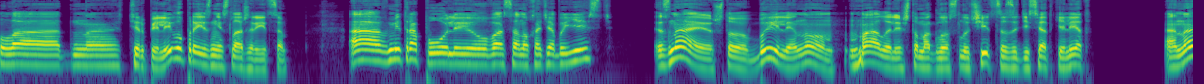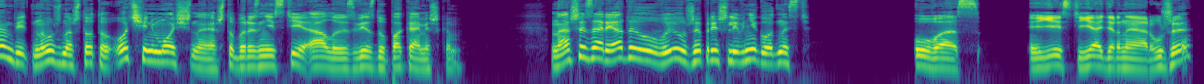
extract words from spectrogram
«Ладно», — терпеливо произнесла жрица. «А в метрополии у вас оно хотя бы есть?» «Знаю, что были, но мало ли что могло случиться за десятки лет. А нам ведь нужно что-то очень мощное, чтобы разнести алую звезду по камешкам. Наши заряды, увы, уже пришли в негодность». «У вас есть ядерное оружие?»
